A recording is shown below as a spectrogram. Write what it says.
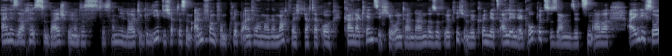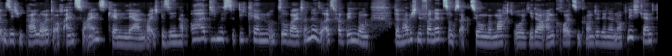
Eine Sache ist zum Beispiel, und das, das haben die Leute geliebt, ich habe das am Anfang vom Club einfach mal gemacht, weil ich gedacht habe, oh, keiner kennt sich hier untereinander so wirklich und wir können jetzt alle in der Gruppe zusammensitzen, aber eigentlich sollten sich ein paar Leute auch eins zu eins kennenlernen, weil ich gesehen habe, oh, die müsste die kennen und so weiter, ne, so als Verbindung. Und dann habe ich eine Vernetzungsaktion gemacht, wo jeder ankreuzen konnte, wen er noch nicht kennt. Und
